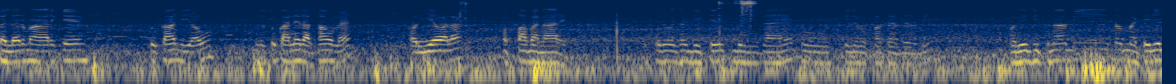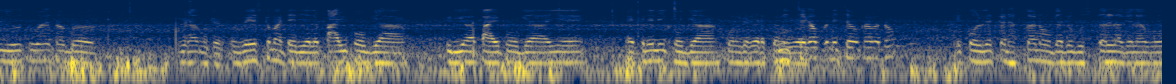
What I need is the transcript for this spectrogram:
कलर मार के सुखा दिया हूँ। सुखाने रखा हूँ मैं। और ये वाला पप्पा बना रहे। इसको थोड़ा सा डिटेल्स देने का है तो उसके लिए पप्पा कर रहे हैं अभी। और ये जितना भी सब मटेरियल यूज़ हुआ है सब वेस्ट मटेरियल है। पाइप हो गया फिर यह पाइप हो गया ये एक्रेलिक हो गया। कोलगेट का ढक्कन नीचे का नीचे का बताओ ये कोलगेट का ढक्कन हो गया जो बूस्टर लगेगा वो।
